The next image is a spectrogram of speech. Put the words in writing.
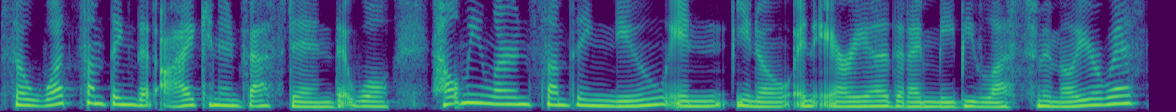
So, what's something that I can invest in that will help me learn something new in, you know, an area that I'm maybe less familiar with,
